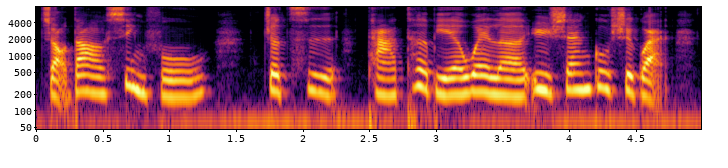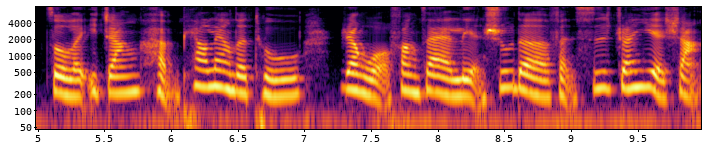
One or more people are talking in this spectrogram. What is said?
找到幸福。这次他特别为了玉山故事馆做了一张很漂亮的图，让我放在脸书的粉丝专页上。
